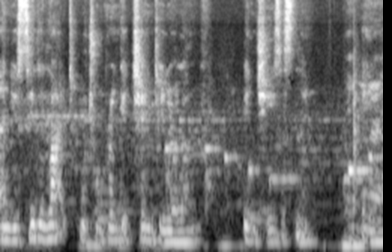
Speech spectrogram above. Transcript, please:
and you see the light which will bring a change in your life. In Jesus' name. Amen.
